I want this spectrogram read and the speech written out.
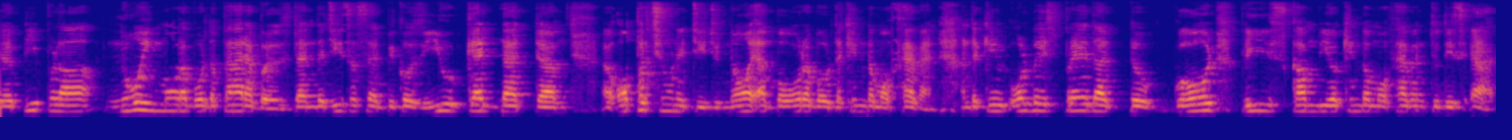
uh, people are knowing more about the parables then the jesus said because you get that um, uh, opportunity to know more about the kingdom of heaven. And the king always pray that uh, god please come your kingdom of heaven to this earth.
